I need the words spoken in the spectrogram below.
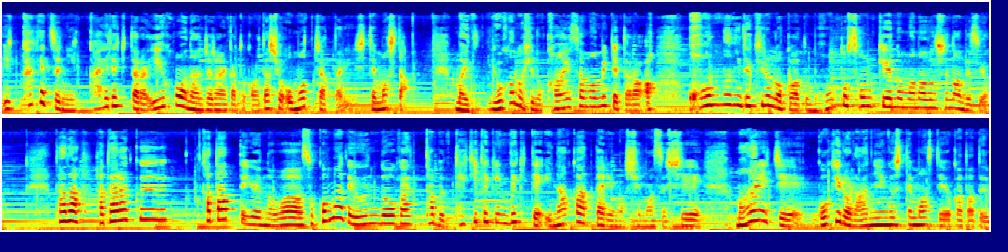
1ヶ月に1回できたらいい方なんじゃないかとか私思っちゃったりしてました。まあ、ヨガの日の会員様を見てたらあこんなにできるのかってもう本当尊敬の眼差しなんですよ。ただ働く方っていうのはそこまで運動が多分定期的にできていなかったりもしますし毎日5キロランニングしてますっていう方って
